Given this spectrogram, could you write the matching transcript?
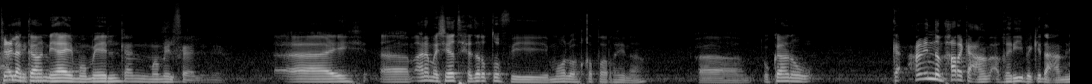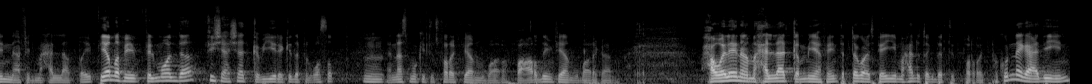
فعلا كان. نهائي ممل. كان ممل فعلا. آي أنا مشيت حضرته في مول قطر هنا. وكانوا كا- عندهم حركة غريبة كده عاملينها في المحلات. طيب يلا في في المول ده في شاشات كبيرة كده في الوسط. الناس ممكن تتفرج فيها المباراة فعارضين فيها المباراة كانوا. حوالينا محلات كمية فأنت بتقعد في أي محل وتقدر تتفرج. فكنا قاعدين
